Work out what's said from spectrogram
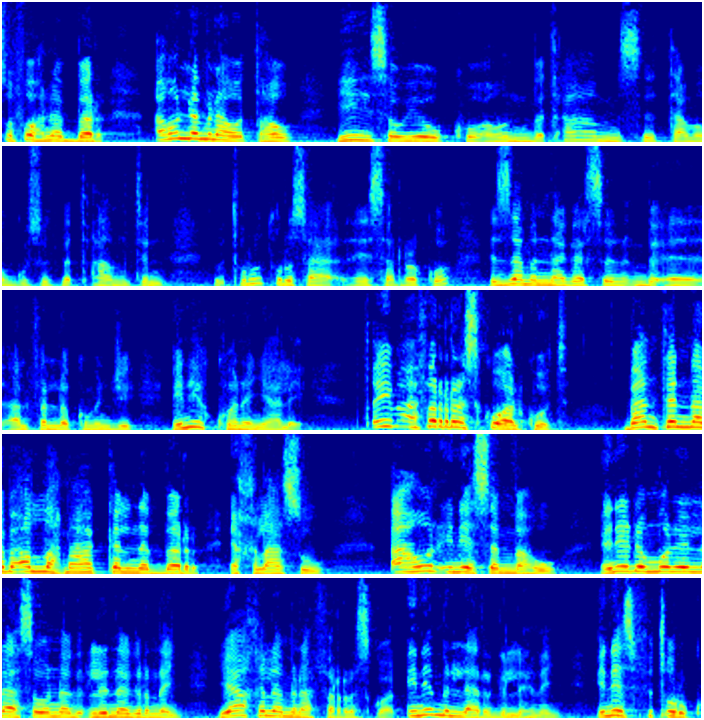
ጽፎህ ነበር አሁን ለምን አወጣኸው ይህ ሰውየው እኮ አሁን በጣም ስታመጉሱት በጣም እንትን ጥሩ ጥሩ የሰረ እኮ እዛ መናገር አልፈለግኩም እንጂ እኔ እኮ ነኝ አለ ጠይብ አፈረስከው አልኩት በአንተና በአላህ መካከል ነበር እክላሱ አሁን እኔ ሰማሁ እኔ ደግሞ ሌላ ሰው ልነግር ነኝ። ያ ለምን አፈረስከዋል እኔ ምን ላድርግልህ ነኝ? እኔስ ፍጡር እኮ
